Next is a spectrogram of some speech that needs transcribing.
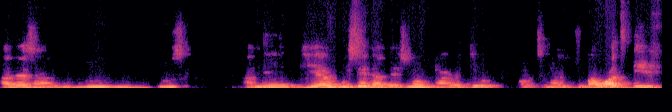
others are losing. I mean, here we say that there's no Pareto optimality. But what if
